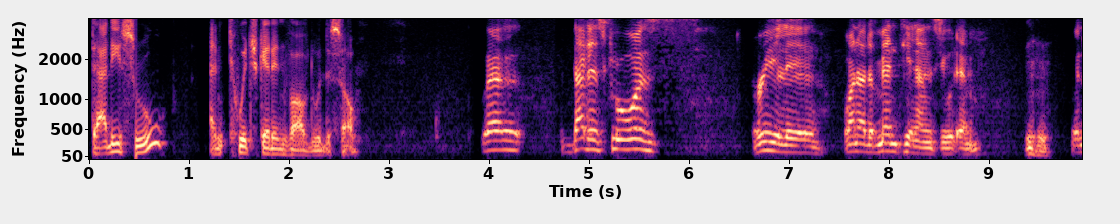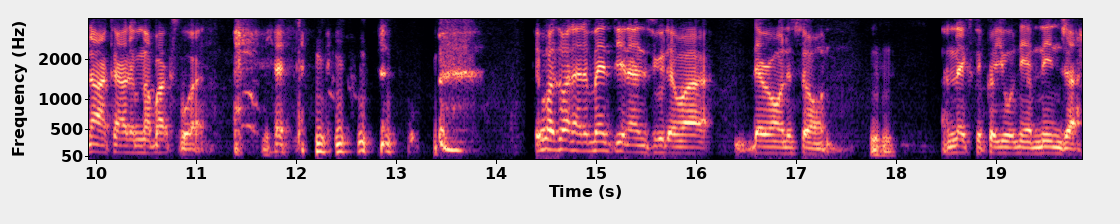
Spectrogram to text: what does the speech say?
Daddy Screw and Twitch get involved with the song? Well, Daddy Screw was really one of the maintenance with them. Mm-hmm. We now call him the box boy. he was one of the maintenance with them uh, there on the sound. Mm-hmm. And next thing you name Ninja.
